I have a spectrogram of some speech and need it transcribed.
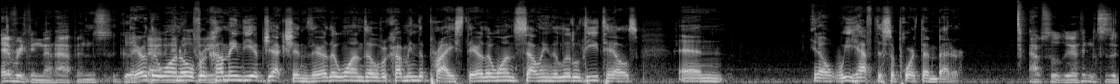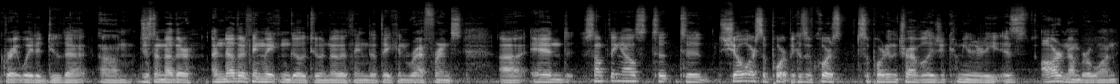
everything that happens. Good, they're the one overcoming the objections. They're the ones overcoming the price. They're the ones selling the little details, and you know we have to support them better. Absolutely, I think this is a great way to do that. Um, just another another thing they can go to, another thing that they can reference, uh, and something else to, to show our support. Because of course, supporting the travel agent community is our number one,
